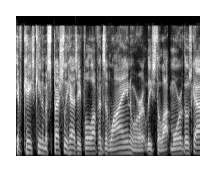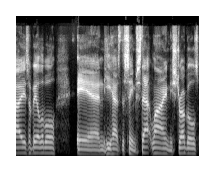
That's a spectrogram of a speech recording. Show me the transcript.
If Case Keenum especially has a full offensive line or at least a lot more of those guys available and he has the same stat line, he struggles,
